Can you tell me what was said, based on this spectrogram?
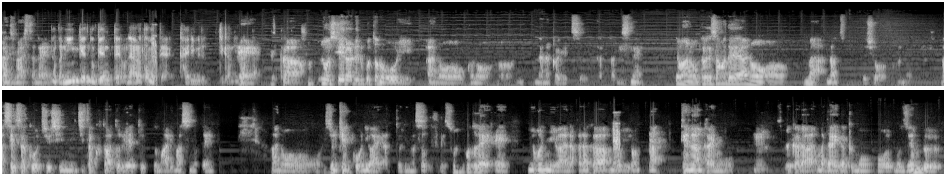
感じましたね。なんか人間の原点をね改めて顧みる時間になった、えー、ですから本当に教えられることの多いあのこの7か月だったんですね。でもあのおかげさまであのまあなんつうんでしょうあの、まあ、制作を中心に自宅とアトリエということもありますので。あの非常に健康にはやっております。そうですね。そういうことで、えー日本にはなかなかもういろんな展覧会も、うん、それからまあ大学ももう全部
